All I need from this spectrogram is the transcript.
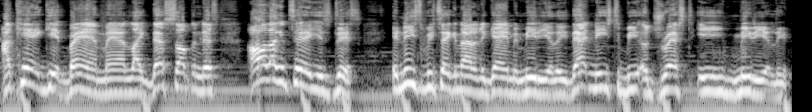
I can't get banned, man. Like that's something that's all I can tell you is this. It needs to be taken out of the game immediately. That needs to be addressed immediately.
